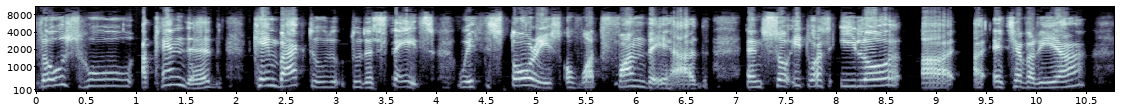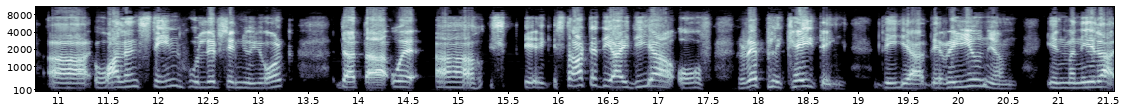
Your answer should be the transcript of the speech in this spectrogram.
those who attended came back to, to the States with stories of what fun they had. And so it was ILO uh, uh, Echevarria uh, Wallenstein, who lives in New York, that uh, we, uh, started the idea of replicating the uh, the reunion in Manila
